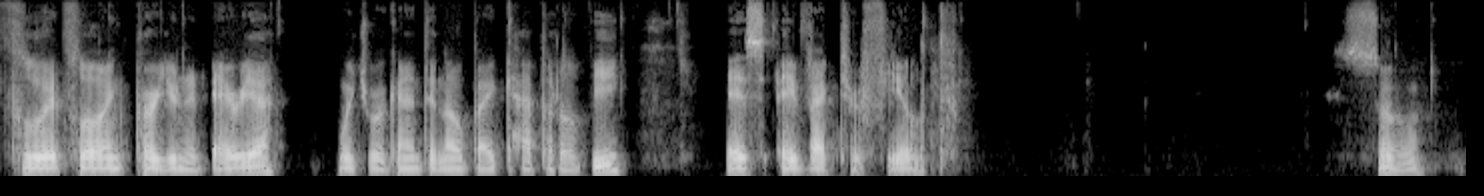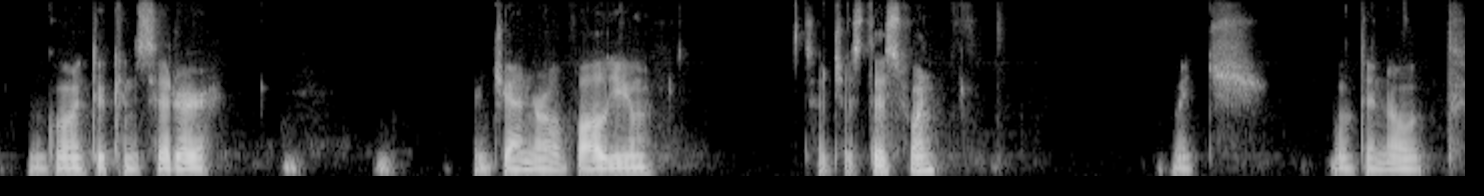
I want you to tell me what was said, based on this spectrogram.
fluid flowing per unit area, which we're going to denote by capital V, is a vector field. So I'm going to consider a general volume, such as this one, which will denote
